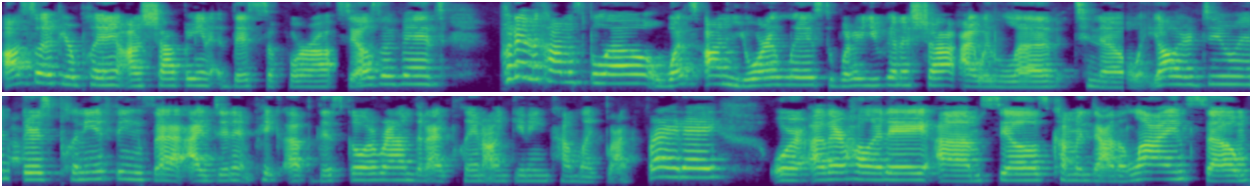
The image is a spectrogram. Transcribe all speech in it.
Also, if you're planning on shopping this Sephora sales event, Put in the comments below what's on your list. What are you gonna shop? I would love to know what y'all are doing. There's plenty of things that I didn't pick up this go around that I plan on getting come like Black Friday or other holiday um, sales coming down the line. So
